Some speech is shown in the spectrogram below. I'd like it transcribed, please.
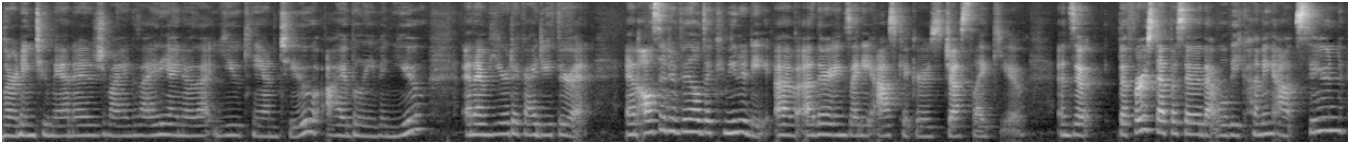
learning to manage my anxiety, I know that you can too. I believe in you, and I'm here to guide you through it. And also to build a community of other anxiety ass kickers just like you. And so, the first episode that will be coming out soon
